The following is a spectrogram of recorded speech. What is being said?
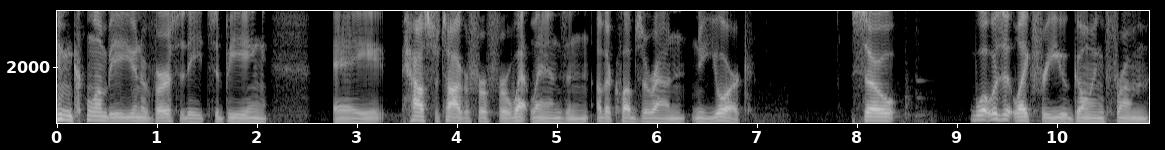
in Columbia University to being a house photographer for wetlands and other clubs around New York. So, what was it like for you going from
